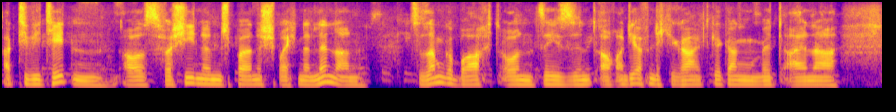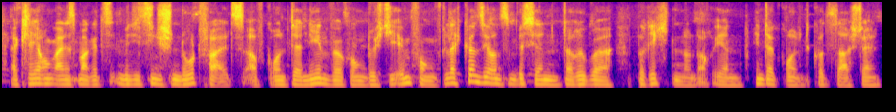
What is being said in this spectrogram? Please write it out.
Aktivitäten aus verschiedenen spanisch sprechenden Ländern zusammengebracht und Sie sind auch an die Öffentlichkeit gegangen mit einer Erklärung eines medizinischen Notfalls aufgrund der Nebenwirkungen durch die Impfung. Vielleicht können Sie uns ein bisschen darüber berichten und auch Ihren Hintergrund kurz darstellen.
